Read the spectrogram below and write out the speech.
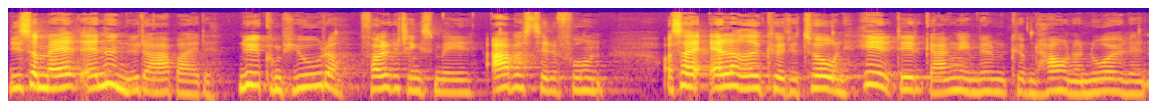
Ligesom med alt andet nyt arbejde. Ny computer, folketingsmail, arbejdstelefon, og så har jeg allerede kørt i tog en hel del gange imellem København og Nordjylland.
